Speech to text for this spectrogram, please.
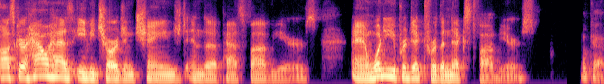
Oscar, how has EV charging changed in the past five years? And what do you predict for the next five years? Okay.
